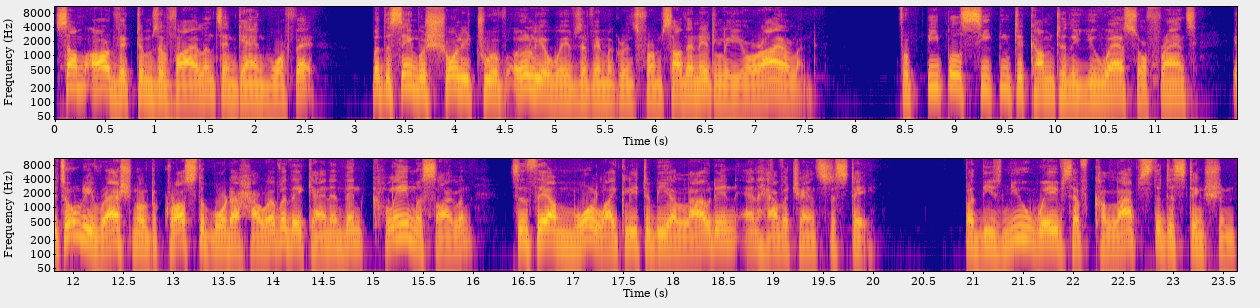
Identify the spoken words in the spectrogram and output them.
Some are victims of violence and gang warfare, but the same was surely true of earlier waves of immigrants from southern Italy or Ireland. For people seeking to come to the US or France, it's only rational to cross the border however they can and then claim asylum since they are more likely to be allowed in and have a chance to stay. But these new waves have collapsed the distinction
